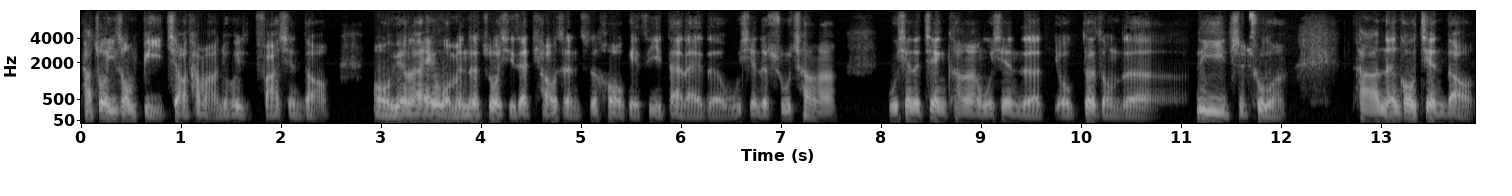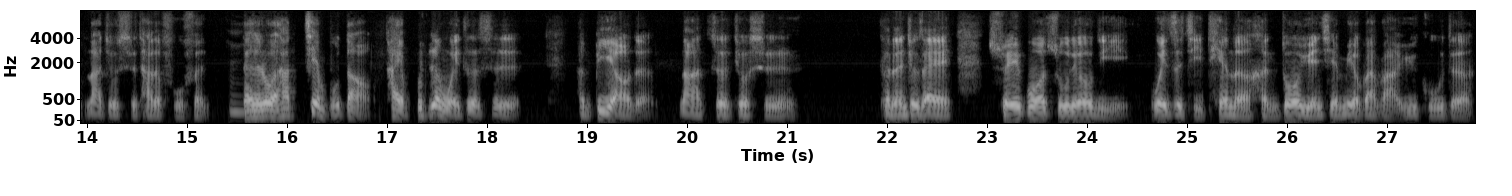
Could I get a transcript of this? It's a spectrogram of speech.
他做一种比较，他马上就会发现到，哦，原来我们的作息在调整之后，给自己带来的无限的舒畅啊，无限的健康啊，无限的有各种的利益之处啊，他能够见到，那就是他的福分。但是如果他见不到，他也不认为这是很必要的，那这就是。可能就在随波逐流里，为自己添了很多原先没有办法预估的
